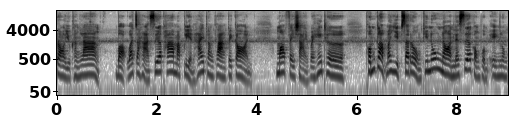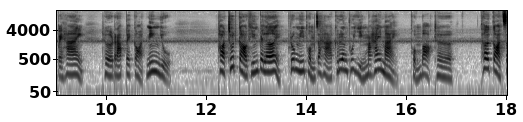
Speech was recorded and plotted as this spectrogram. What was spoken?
รออยู่ข้างล่าง บอกว่าจะหาเสื้อผ้ามาเปลี่ยนให้พลางๆไปก่อน มอบไฟฉายไว้ให้เธอ ผมกลับมาหยิบสรงที่นุ่งนอนและเสื้อของผมเองลงไปให้ เธอรับไปกอดนิ่งอยู่ ถอดชุดเก่าทิ้งไปเลย พรุ่งนี้ผมจะหาเครื่องผู้หญิงมาให้ใหม่ ผมบอกเธอเธอกอดส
